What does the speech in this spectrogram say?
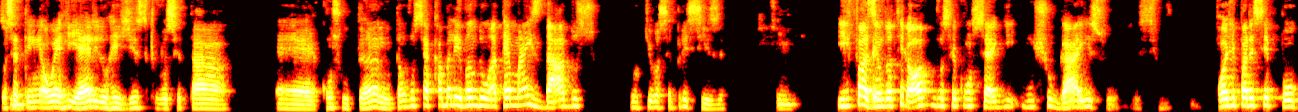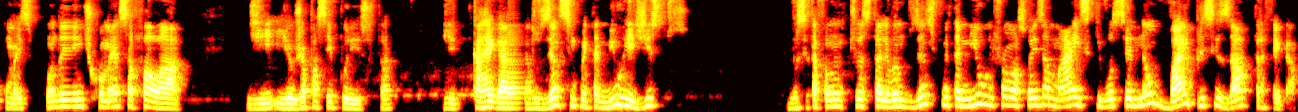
Você Sim. tem a URL do registro que você está é, eh, consultando, então você acaba levando até mais dados do que você precisa. Sim. E fazendo a TO, você consegue enxugar isso. Pode parecer pouco, mas quando a gente começa a falar de, e eu já passei por isso, tá? De carregar 250 mil registros, você está falando que você está levando 250 mil informações a mais que você não vai precisar trafegar.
